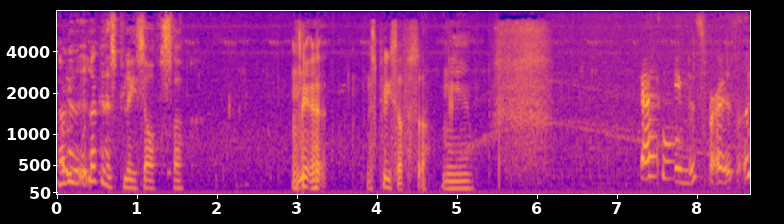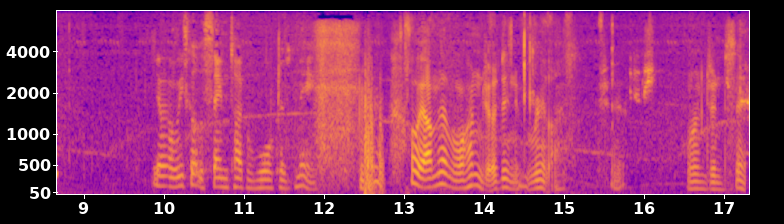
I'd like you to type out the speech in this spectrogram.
Look at, look at this police officer. this police officer. Yeah. Guy's name is Frozen. Yo, he's got the same type of walk as me. oh yeah, I'm level 100. I didn't even realise. Shit. 106.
